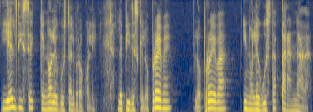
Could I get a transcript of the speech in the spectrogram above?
y él dice que no le gusta el brócoli. Le pides que lo pruebe, lo prueba y no le gusta para nada.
